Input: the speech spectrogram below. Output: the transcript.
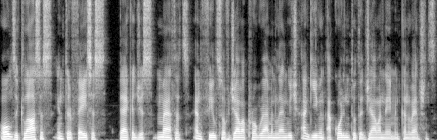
All the classes, interfaces, packages, methods, and fields of Java programming language are given according to the Java naming conventions.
